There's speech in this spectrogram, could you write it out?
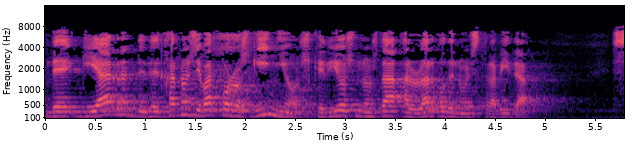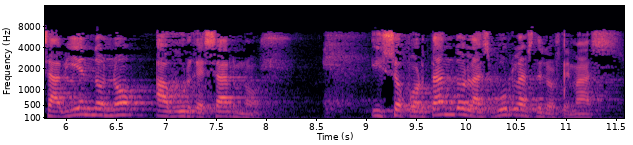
de guiar, de dejarnos llevar por los guiños que Dios nos da a lo largo de nuestra vida, sabiendo no aburguesarnos y soportando las burlas de los demás.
